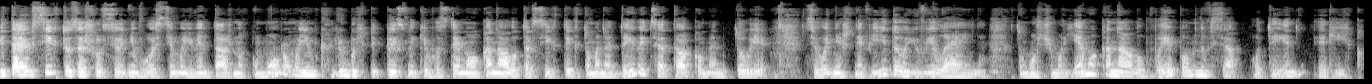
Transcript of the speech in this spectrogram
Вітаю всіх, хто зайшов сьогодні в гості мою вінтажну комору, моїм любих підписників, гостей мого каналу та всіх тих, хто мене дивиться та коментує. Сьогоднішнє відео ювілейне, тому що моєму каналу виповнився один рік.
